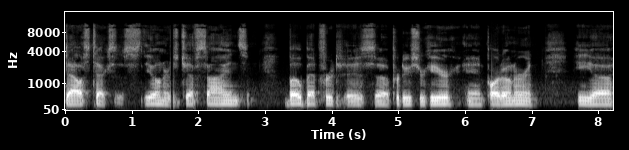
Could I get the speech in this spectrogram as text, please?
Dallas, Texas. The owner is Jeff Saenz. Beau Bedford is uh, producer here and part owner, and he, uh,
